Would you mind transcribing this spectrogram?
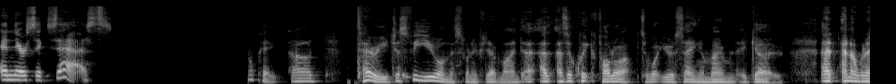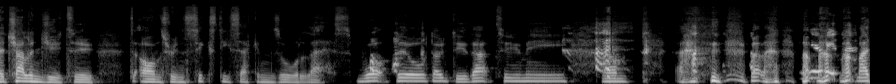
and their success. Okay, uh, Terry, just for you on this one, if you don't mind, as, as a quick follow up to what you were saying a moment ago, and, and I'm going to challenge you to to answer in 60 seconds or less. What, Bill? Don't do that to me. Um, my, my, my,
